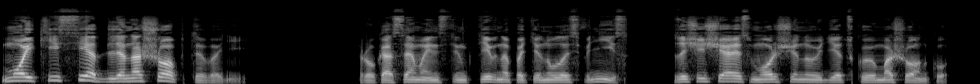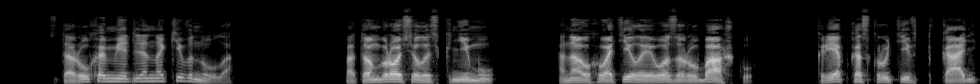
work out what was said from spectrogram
мой кисет для нашептываний». Рука Сэма инстинктивно потянулась вниз, защищая сморщенную детскую мошонку. Старуха медленно кивнула. Потом бросилась к нему. Она ухватила его за рубашку, крепко скрутив ткань,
